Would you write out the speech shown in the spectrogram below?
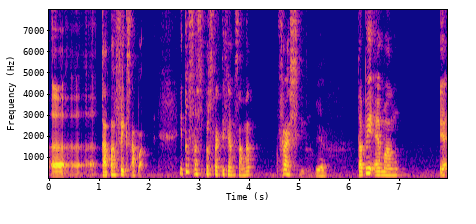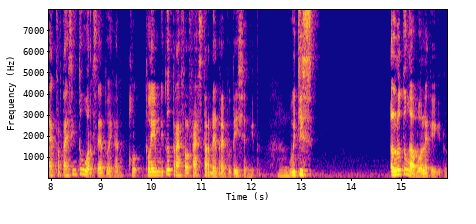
eh, eh, kata fix apa itu pers- perspektif yang sangat fresh gitu. Iya. Tapi emang ya advertising tuh works that way kan. Cl- Claim itu travel faster than reputation gitu. Which is lu tuh nggak boleh kayak gitu.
